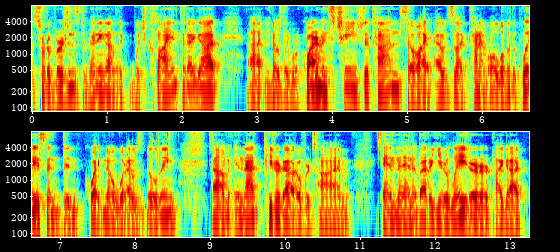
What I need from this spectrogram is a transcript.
sort of versions depending on like which client that I got. Uh, you know, the requirements changed a ton, so I, I was like kind of all over the place and didn't quite know what I was building, um, and that petered out over time. And then about a year later, I got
